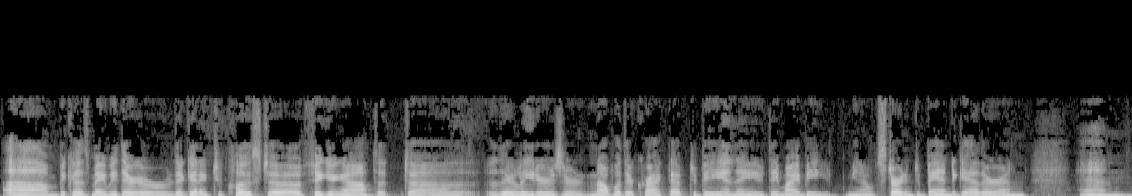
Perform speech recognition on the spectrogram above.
Um, because maybe they're they're getting too close to figuring out that uh, their leaders are not what they're cracked up to be, and they, they might be you know starting to band together and and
